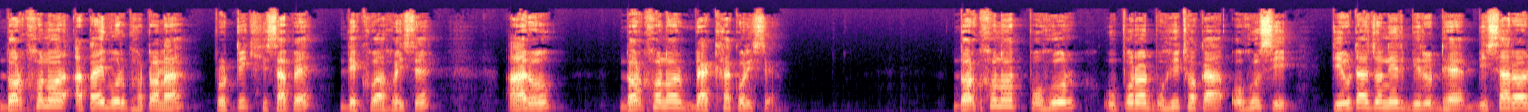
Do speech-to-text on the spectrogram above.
দৰ্শনৰ আটাইবোৰ ঘটনা প্ৰতীক হিচাপে দেখুওৱা হৈছে আৰু দৰ্শনৰ ব্যাখ্যা কৰিছে। দৰ্শনত পহুৰ ওপৰত বহি থকা অহুচি তিৰোতাজনীৰ বিৰুদ্ধে বিচাৰৰ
